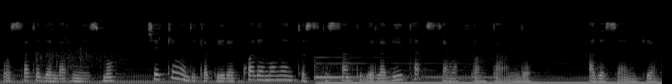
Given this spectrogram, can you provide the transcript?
o stato di allarmismo, cerchiamo di capire quale momento stressante della vita stiamo affrontando. Ad esempio,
